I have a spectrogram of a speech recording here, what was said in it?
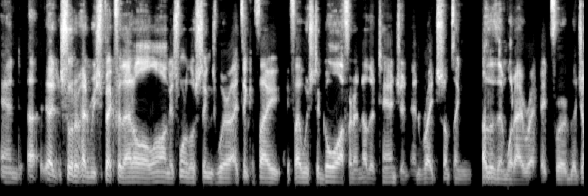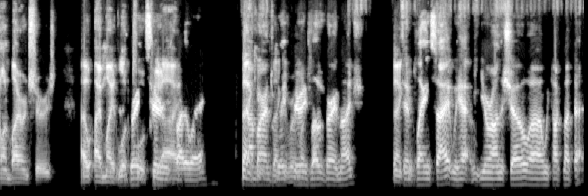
and uh, I sort of had respect for that all along. It's one of those things where I think if I if I was to go off on another tangent and write something other than what I write for the John Byron series, I, I might look great to a series, PI. By the way, Thank John Byron's great series. Love it very much. Thank it's you. in plain sight. We have you were on the show. Uh, we talked about that.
